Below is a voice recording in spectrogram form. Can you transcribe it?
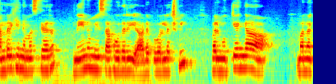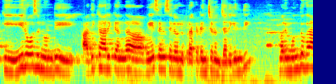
అందరికీ నమస్కారం. నేను మీ సహోదరి ఆడపు వరలక్ష్మి. మరి ముఖ్యంగా మనకి ఈ రోజు నుండి అధికారికంగా వేసవి సెలవులు ప్రకటించడం జరిగింది. మరి ముందుగా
